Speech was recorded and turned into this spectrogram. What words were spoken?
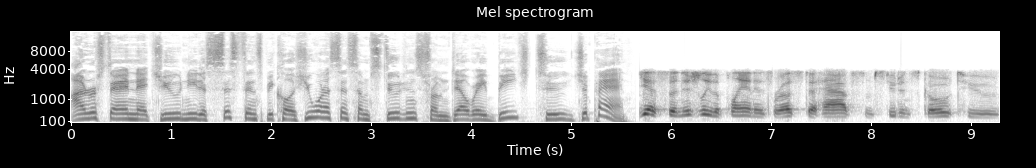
I understand that you need assistance because you want to send some students from Delray Beach to Japan. Yes, initially the plan is for us to have some students go to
